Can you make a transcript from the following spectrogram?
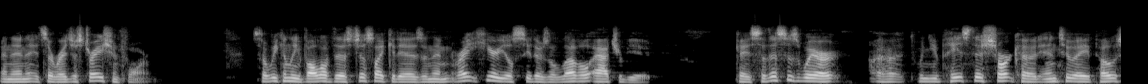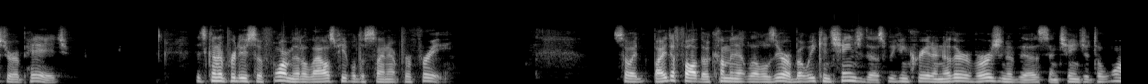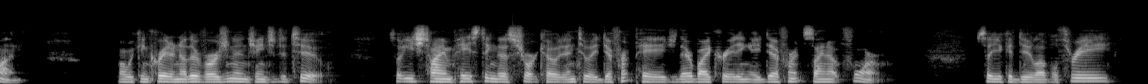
and then it's a registration form. So we can leave all of this just like it is, and then right here you'll see there's a level attribute. Okay, so this is where uh, when you paste this shortcode into a post or a page, it's going to produce a form that allows people to sign up for free. So it, by default, they'll come in at level 0, but we can change this. We can create another version of this and change it to 1. Or we can create another version and change it to 2. So each time pasting this shortcode into a different page, thereby creating a different sign-up form. So you could do level 3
